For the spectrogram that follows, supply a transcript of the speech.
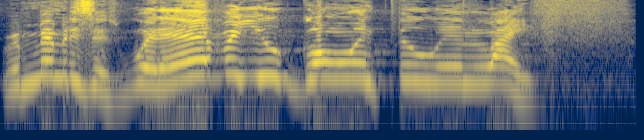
remember this is whatever you're going through in life,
